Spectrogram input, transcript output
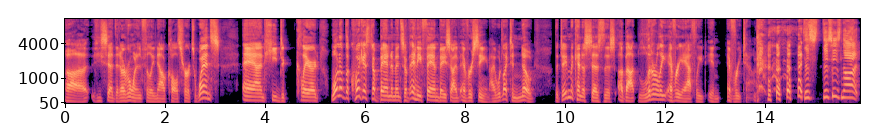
uh, he said that everyone in Philly now calls Hurts Wentz and he declared one of the quickest abandonments of any fan base I've ever seen. I would like to note that Dave McKenna says this about literally every athlete in every town. this this is not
